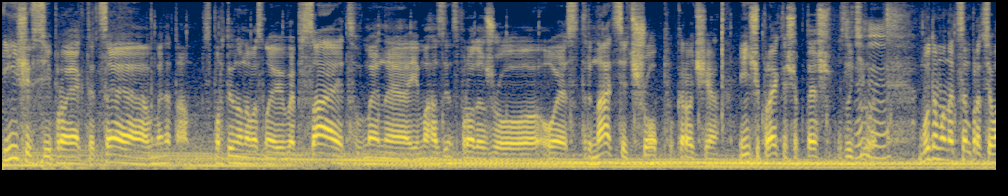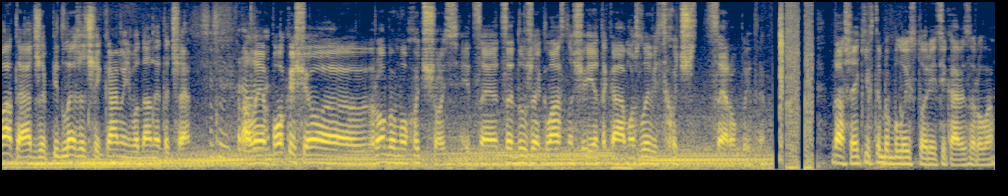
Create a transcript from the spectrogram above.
інші всі проекти це в мене там спортивно-новосний веб-сайт, в мене і магазин з продажу ОС 13 шоп. Коротше, інші проекти, щоб теж злетіли. Мгм. Будемо над цим працювати, адже під лежачий камінь вода не тече. Але поки що робимо хоч щось. І це, це дуже класно, що є така можливість хоч це робити. Даша, які в тебе були історії цікаві за рулем?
